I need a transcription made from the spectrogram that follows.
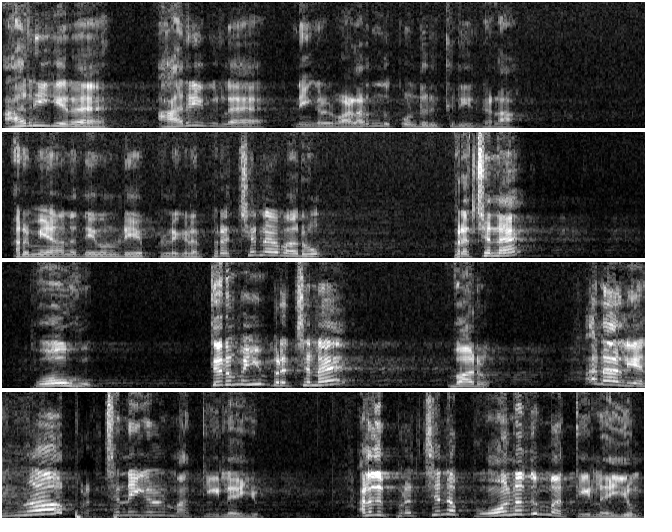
அறிகிற அறிவில் நீங்கள் வளர்ந்து கொண்டிருக்கிறீர்களா? அருமையான தேவனுடைய பிள்ளைகளை பிரச்சனை வரும். பிரச்சனை போகும். திரும்பியும் பிரச்சனை வரும். ஆனால் எல்லா பிரச்சனைகள் மத்தியிலேயும் அல்லது பிரச்சனை போனது மத்தியிலேயும்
